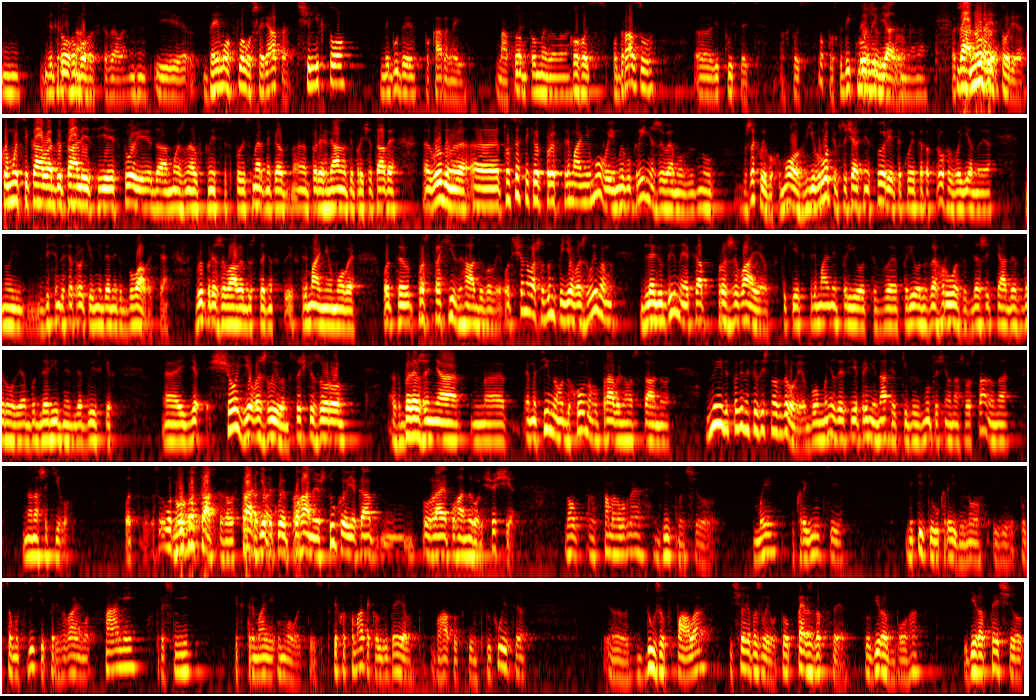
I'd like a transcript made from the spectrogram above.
Від Христа. твого Бога сказали. Угу. І даємо слово шарята, що ніхто не буде покараний насмерть. Помилували. Когось одразу е, відпустять, а хтось ну, срок. ув'язнення. Да. Так Да, що ну, така історія. Кому цікаво деталі цієї історії, да, можна в книжці сповісмертника е, переглянути, прочитати. Е, Володимире, то все ж таки от про екстремальні умови, і ми в Україні живемо ну, в жахливих умовах. В Європі в сучасній історії такої катастрофи воєнної ну, 80 років ніде не відбувалося. Ви переживали достатньо екстремальні умови. От е, про страхи згадували. От що, на вашу думку, є важливим для людини, яка проживає в такий екстремальний період, в період загрози для життя, для здоров'я або для рідних, для близьких? Е, Що є важливим з точки зору збереження е, емоційного, духовного, правильного стану? Ну і відповідно фізичного здоров'я, бо мені здається, є прямі наслідки внутрішнього нашого стану на, на наше тіло. От, от ви Ну, про страх сказали. Страх так, є так, такою так. поганою штукою, яка грає погану роль. Що ще? Ну, саме головне дійсно, що ми, українці, не тільки в Україні, але і по всьому світі переживаємо самі страшні екстремальні умови. Тобто психосоматика у людей, я багато з ким спілкуюся, дуже впала. І що є важливо, то перш за все, то віра в Бога, віра в те, що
